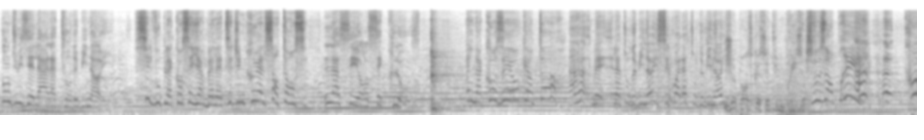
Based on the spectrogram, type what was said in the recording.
Conduisez-la à la tour de Binoy. S'il vous plaît, conseillère Bellette, c'est une cruelle sentence. La séance est close. Causé aucun tort. Ah, mais la tour de Binoy, c'est quoi la tour de Binoy? Je pense que c'est une prison. Je vous en prie. Euh, quoi?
